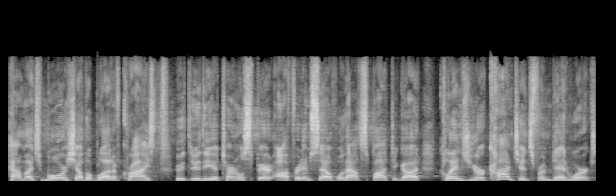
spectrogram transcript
how much more shall the blood of Christ, who through the eternal Spirit offered himself without spot to God, cleanse your conscience from dead works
